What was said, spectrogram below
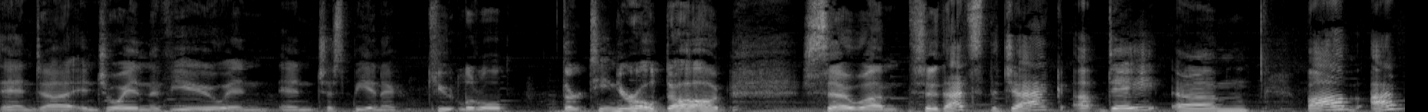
and uh, enjoying the view and and just being a cute little 13 year old dog. So um, so that's the Jack update. Um, Bob, I'm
